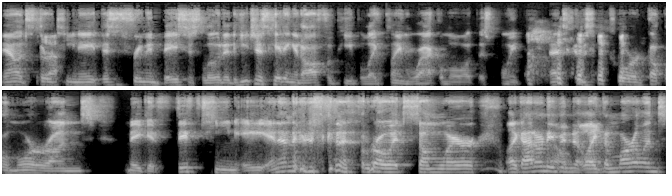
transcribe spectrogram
Now it's 13 8. This is Freeman bases loaded. He's just hitting it off of people like playing whack a mole at this point. That's going to score a couple more runs, make it 15 8. And then they're just going to throw it somewhere. Like, I don't oh, even know. Like, the Marlins,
